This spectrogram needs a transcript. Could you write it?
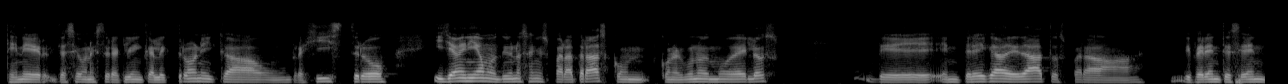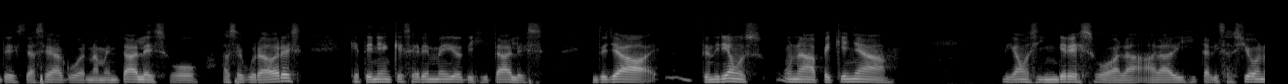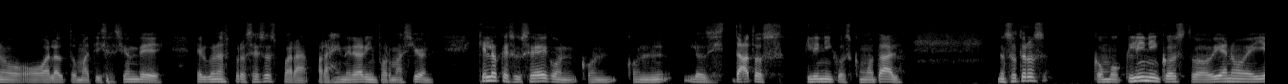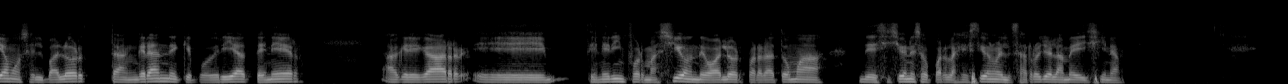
tener ya sea una historia clínica electrónica, un registro, y ya veníamos de unos años para atrás con, con algunos modelos de entrega de datos para diferentes entes, ya sea gubernamentales o aseguradores, que tenían que ser en medios digitales. Entonces ya tendríamos una pequeña, digamos, ingreso a la, digitalización o, a la automatización de, algunos procesos para, generar información. ¿Qué es lo que sucede con, los datos clínicos como tal? Nosotros como clínicos todavía no veíamos el valor tan grande que podría tener agregar, eh, tener información de valor para la toma de decisiones o para la gestión o el desarrollo de la medicina.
